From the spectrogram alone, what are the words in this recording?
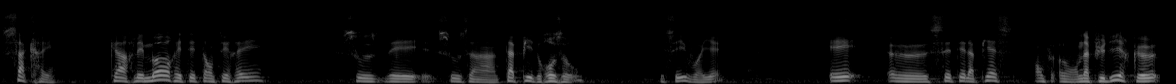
sacrée, car les morts étaient enterrés sous, un tapis de roseaux, ici, vous voyez, et euh, c'était la pièce, on, a pu dire que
